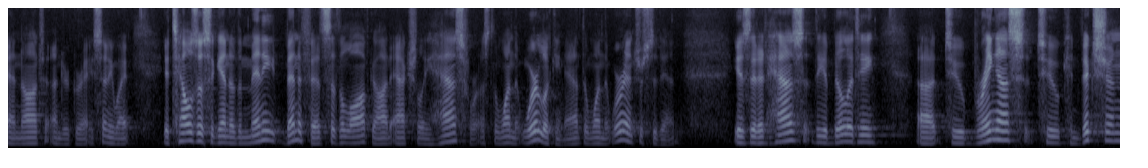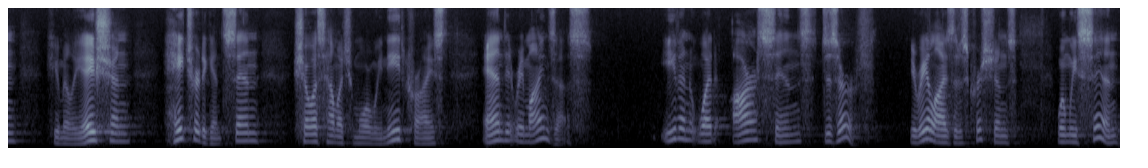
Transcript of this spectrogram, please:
and not under grace. Anyway, it tells us again of the many benefits that the law of God actually has for us. The one that we're looking at, the one that we're interested in, is that it has the ability uh, to bring us to conviction, humiliation, hatred against sin, show us how much more we need Christ, and it reminds us even what our sins deserve. You realize that as Christians, when we sin,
